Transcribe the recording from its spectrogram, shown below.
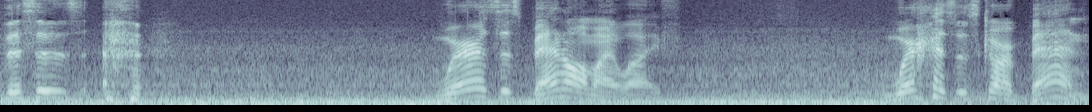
This is... Where has this been all my life? Where has this car been?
